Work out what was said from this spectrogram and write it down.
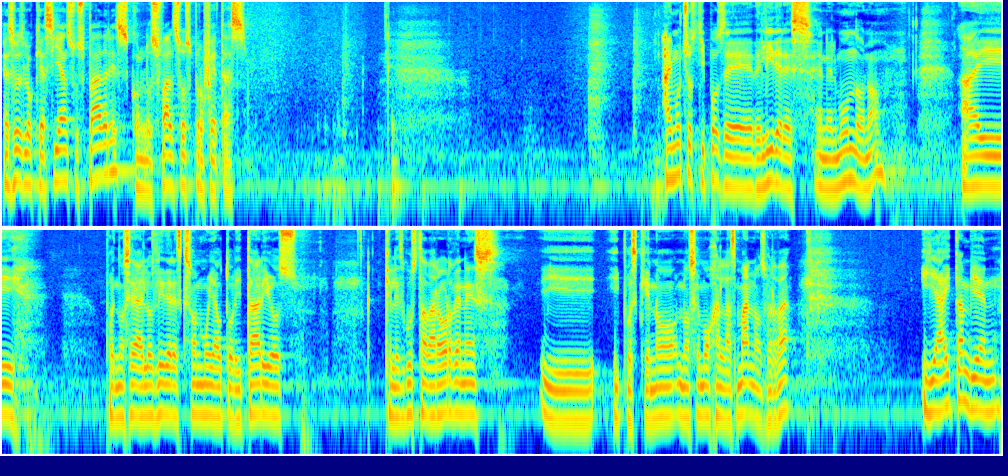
Eso es lo que hacían sus padres con los falsos profetas. Hay muchos tipos de, de, líderes en el mundo, ¿no? Hay, pues no sé, hay los líderes que son muy autoritarios, que les gusta dar órdenes, y, pues que no, no se mojan las manos, ¿verdad? Y hay también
